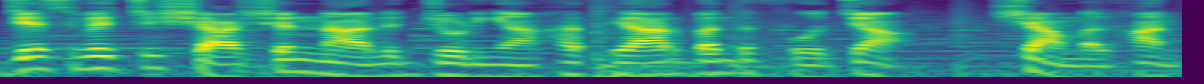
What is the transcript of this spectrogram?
ਜਿਸ ਵਿੱਚ ਸ਼ਾਸਨ ਨਾਲ ਜੁੜੀਆਂ ਹਥਿਆਰਬੰਦ ਫੌਜਾਂ ਸ਼ਾਮਲ ਹਨ।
